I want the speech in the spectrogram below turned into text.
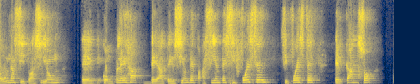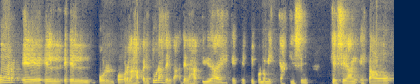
una situación eh, compleja de atención de pacientes si fuese, si fuese el caso por, eh, el, por, las aperturas de, las actividades e, e, económicas que se, que se han estado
